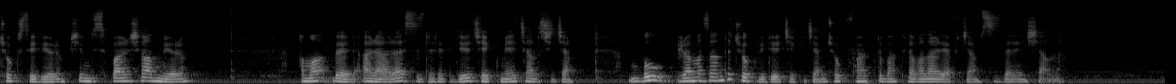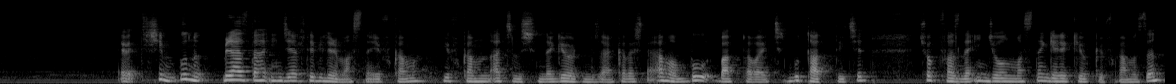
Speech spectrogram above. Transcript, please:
çok seviyorum. Şimdi sipariş almıyorum. Ama böyle ara ara sizlere video çekmeye çalışacağım. Bu Ramazan'da çok video çekeceğim. Çok farklı baklavalar yapacağım sizlere inşallah. Evet şimdi bunu biraz daha inceltebilirim aslında yufkamı. Yufkamın açılışında gördünüz arkadaşlar. Ama bu baklava için, bu tatlı için çok fazla ince olmasına gerek yok yufkamızın.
